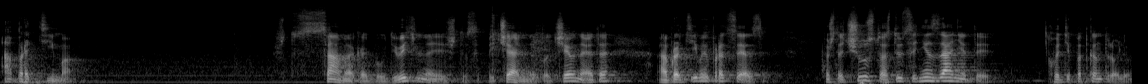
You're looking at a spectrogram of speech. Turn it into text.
обратимо. Что самое как бы удивительное, и что печальное, плачевное, это обратимый процесс. Потому что чувства остаются не заняты, хоть и под контролем.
